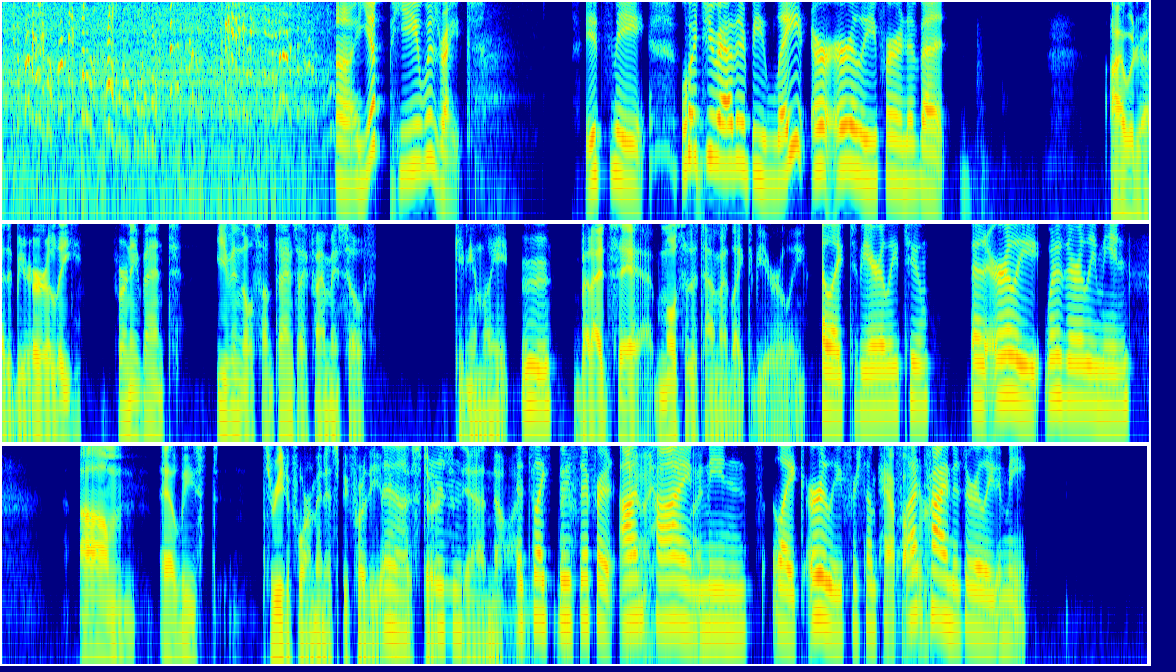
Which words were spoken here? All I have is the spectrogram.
Uh, yep, he was right. It's me. Would you rather be late or early for an event? I would rather be early for an event, even though sometimes I find myself getting late. Mm, But I'd say most of the time I'd like to be early. I like to be early too. And early, what does early mean? Um, at least three to four minutes before the event Yeah, starts. Yeah, no. I It's like just- there's different. On I- time I- means like early for some people. Half On time is early to me.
